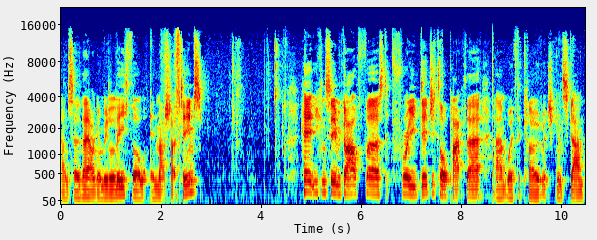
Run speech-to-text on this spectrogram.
um, so they are going to be lethal in Match Attax teams. Here you can see we've got our first free digital pack there um, with the code which you can scan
